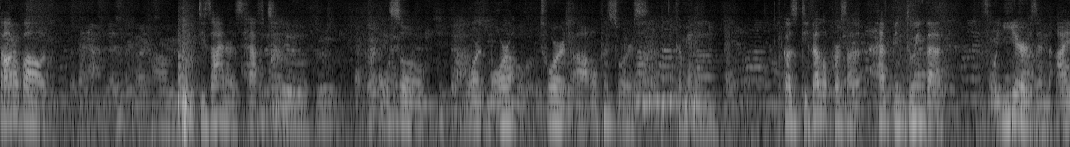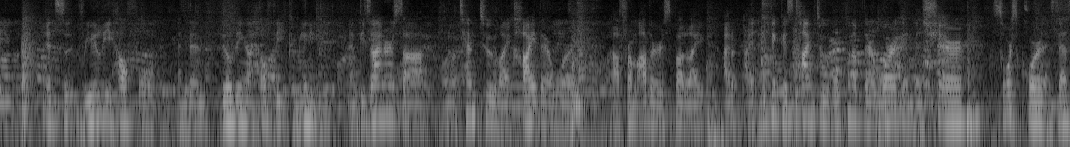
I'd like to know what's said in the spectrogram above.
thought about um, designers have to also work more toward uh, open source community. Because developers are, have been doing that for years and I it's really helpful and then building a healthy community. And designers uh, you know tend to like hide their work uh, from others, but like I, I, I, think it's time to open up their work and then share source code and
